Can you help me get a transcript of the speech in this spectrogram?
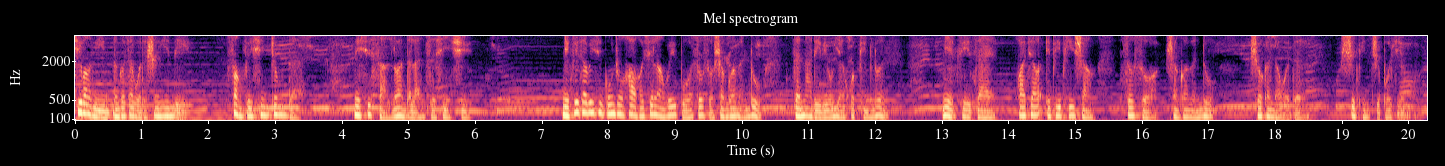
希望你能够在我的声音里，放飞心中的那些散乱的蓝色心绪。你可以在微信公众号和新浪微博搜索“上官文露”，在那里留言或评论。你也可以在花椒 APP 上搜索“上官文露”，收看到我的视频直播节目。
